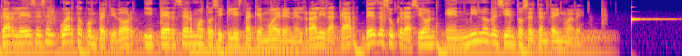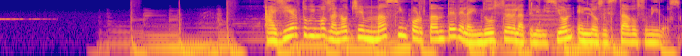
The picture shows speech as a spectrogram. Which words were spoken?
Carles es el cuarto competidor y tercer motociclista que muere en el Rally Dakar desde su creación en 1979. Ayer tuvimos la noche más importante de la industria de la televisión en los Estados Unidos,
